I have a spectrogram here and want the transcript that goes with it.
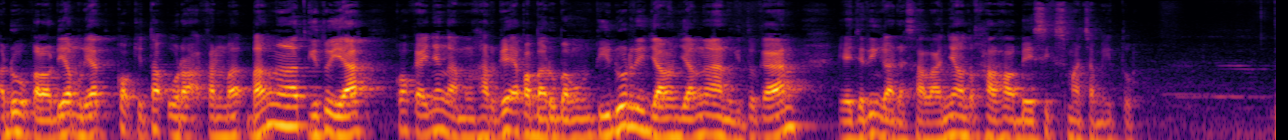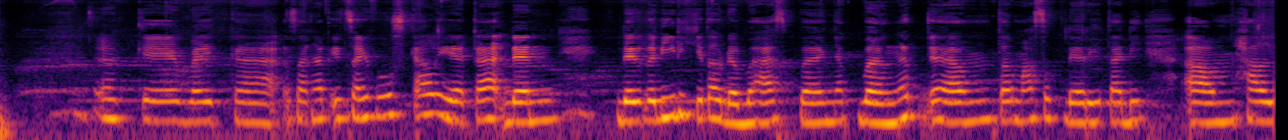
aduh kalau dia melihat kok kita urakan banget gitu ya, kok kayaknya nggak menghargai apa baru bangun tidur nih, jangan-jangan gitu kan. Ya jadi nggak ada salahnya untuk hal-hal basic semacam itu. Oke, baik Kak. Sangat insightful sekali ya Kak. Dan dari tadi kita udah bahas banyak banget, um, termasuk dari tadi um, hal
